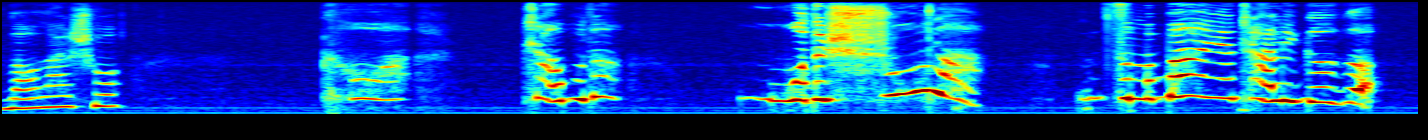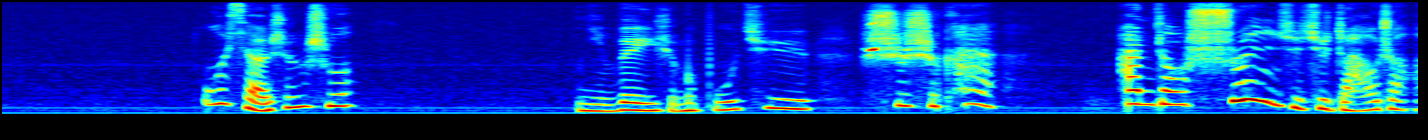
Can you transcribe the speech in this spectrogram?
劳拉说：“可我找不到我的书了，怎么办呀，查理哥哥？”我小声说：“你为什么不去试试看，按照顺序去找找？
